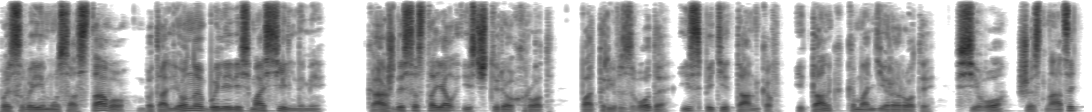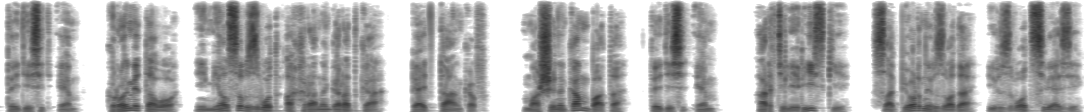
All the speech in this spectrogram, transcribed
По своему составу батальоны были весьма сильными. Каждый состоял из четырех рот, по три взвода из пяти танков и танк командира роты. Всего 16 Т-10М. Кроме того, имелся взвод охраны городка, 5 танков, машина комбата Т-10М, артиллерийские, саперные взвода и взвод связи.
